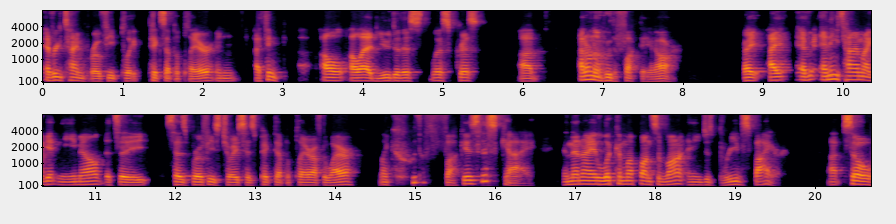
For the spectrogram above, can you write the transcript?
every time Brophy picks up a player, and I think I'll I'll add you to this list, Chris. Uh, I don't know who the fuck they are. Right. I every, anytime I get an email that say says Brophy's choice has picked up a player off the wire, I'm like, who the fuck is this guy? And then I look him up on Savant and he just breathes fire. Uh, so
